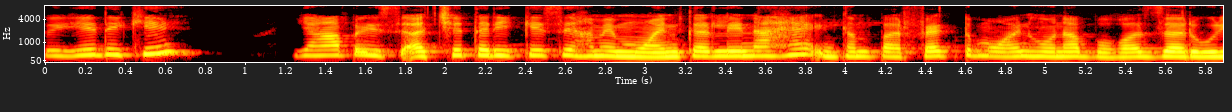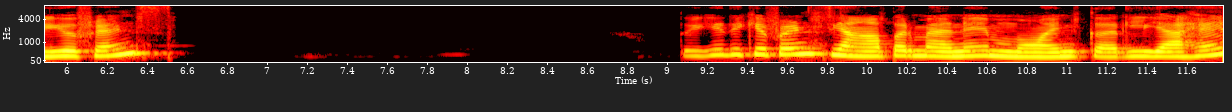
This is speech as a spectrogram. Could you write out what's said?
तो ये देखिए, यहाँ पर इस अच्छे तरीके से हमें मोइन कर लेना है। एकदम परफेक्ट मोइन होना बहुत ज़रूरी है फ्रेंड्स। तो ये देखिए फ्रेंड्स, यहाँ पर मैंने मॉइन कर लिया है।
